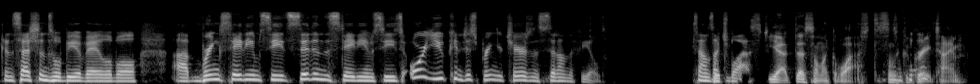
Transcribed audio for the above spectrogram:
Concessions will be available. Uh, bring stadium seats, sit in the stadium seats, or you can just bring your chairs and sit on the field. Sounds like a blast. yeah, it does sound like a blast. It sounds like a Mhm. great time.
